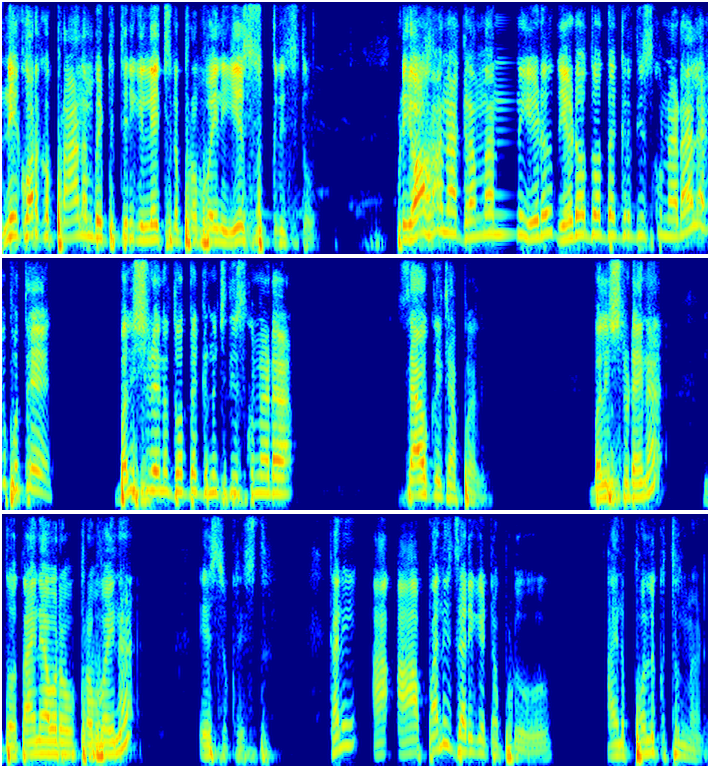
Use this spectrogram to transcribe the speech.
నీ కొరకు ప్రాణం పెట్టి తిరిగి లేచిన ప్రభు అయిన యేసుక్రీస్తు. ఇప్పుడు యోహాన్ ఆ గ్రంథాన్ని ఏడో ఏడో దోత దగ్గర తీసుకున్నాడా? లేకపోతే బలిష్ఠుడైన దోత దగ్గర నుంచి తీసుకున్నాడా? సేవకులు చెప్పాలి. బలిష్ఠుడైన దోత ఆయన ఎవరు? ప్రభు అయిన యేసుక్రీస్తు. కానీ ఆ ఆ పని జరిగేటప్పుడు ఆయన పలుకుతున్నాడు.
